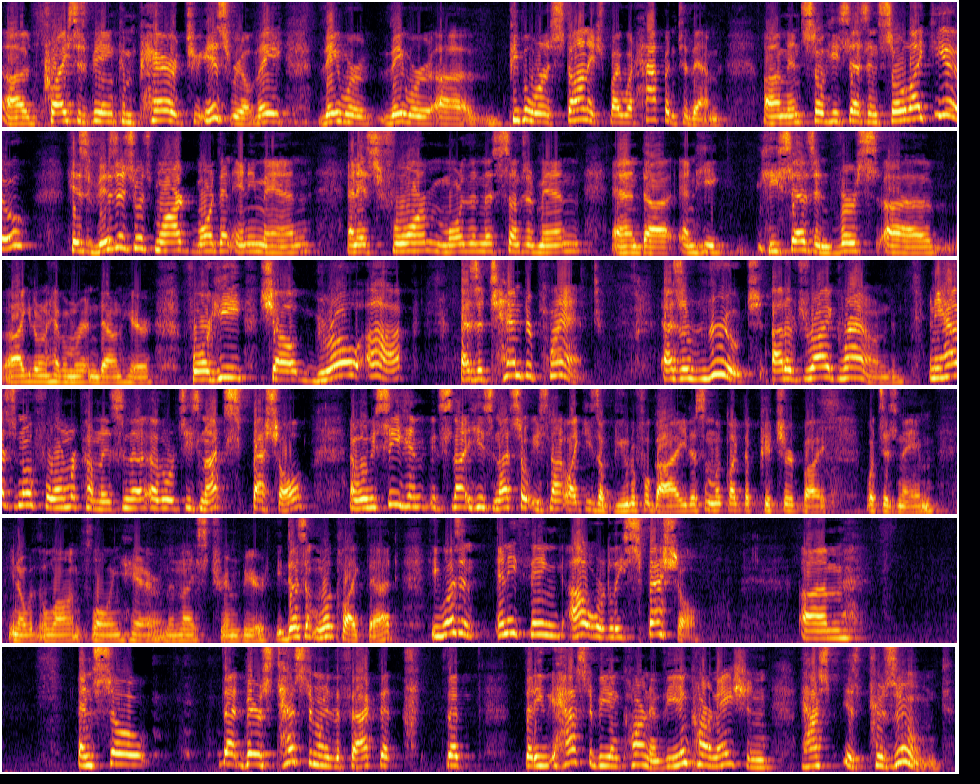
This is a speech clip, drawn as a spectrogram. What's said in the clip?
Uh, Christ is being compared to Israel. They, they were, they were, uh, people were astonished by what happened to them. Um, and so he says, and so like you, his visage was marred more than any man, and his form more than the sons of men. And, uh, and he, he says in verse, uh, I don't have them written down here, for he shall grow up as a tender plant as a root out of dry ground. And he has no form or comeliness. In other words, he's not special. And when we see him, it's not he's not so he's not like he's a beautiful guy. He doesn't look like the picture by what's his name, you know, with the long flowing hair and the nice trim beard. He doesn't look like that. He wasn't anything outwardly special. Um, and so that bears testimony to the fact that that that he has to be incarnate. The incarnation has, is presumed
